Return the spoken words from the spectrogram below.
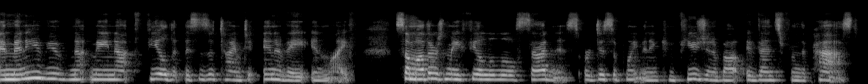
And many of you not, may not feel that this is a time to innovate in life. Some others may feel a little sadness or disappointment and confusion about events from the past.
